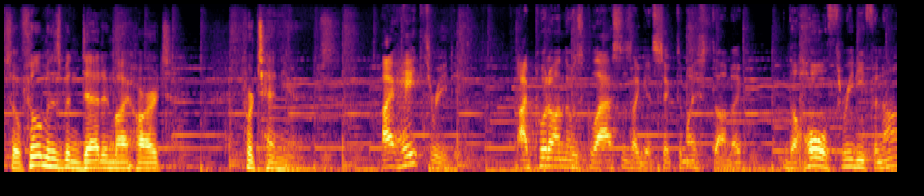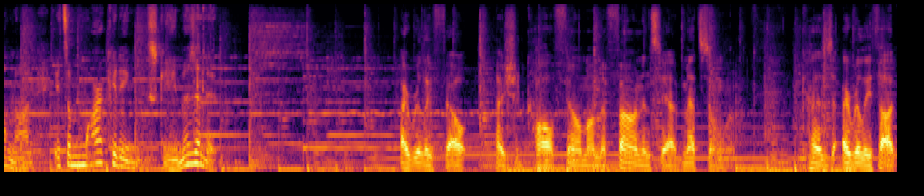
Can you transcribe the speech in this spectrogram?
So film has been dead in my heart for 10 years. I hate 3D. I put on those glasses, I get sick to my stomach. The whole 3D phenomenon, it's a marketing scheme, isn't it? I really felt I should call film on the phone and say I've met someone. Because I really thought,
